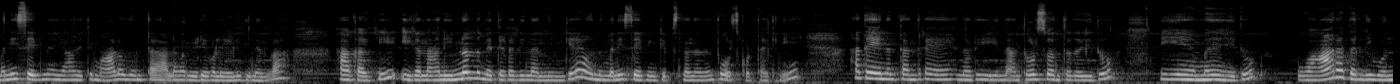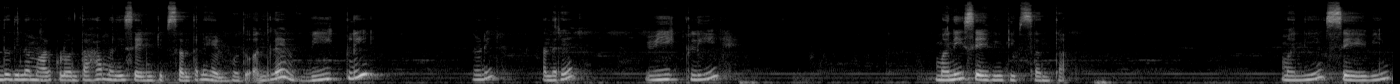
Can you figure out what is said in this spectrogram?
ಮನಿ ಸೇವಿಂಗ್ನ ಯಾವ ರೀತಿ ಮಾಡೋದು ಅಂತ ಹಲವಾರು ವೀಡಿಯೋಗಳು ಹೇಳಿದ್ದೀನಲ್ವಾ? ಹಾಗಾಗಿ ಈಗ ನಾನು ಇನ್ನೊಂದು ಮೆಥಡಲ್ಲಿ ನಾನು ನಿಮಗೆ ಒಂದು ಮನಿ ಸೇವಿಂಗ್ ಟಿಪ್ಸ್ನ ನಾನು ತೋರಿಸ್ಕೊಡ್ತಾ ಇದ್ದೀನಿ. ಅದೇನಂತಂದರೆ ನೋಡಿ ನಾನು ತೋರಿಸುವಂಥದ್ದು ಇದು, ಈ ಮ, ಇದು ವಾರದಲ್ಲಿ ಒಂದು ದಿನ ಮಾಡ್ಕೊಳ್ಳುವಂತಹ ಮನಿ ಸೇವಿಂಗ್ ಟಿಪ್ಸ್ ಅಂತಲೇ ಹೇಳ್ಬೋದು. ಅಂದರೆ ವೀಕ್ಲಿ ನೋಡಿ, ಅಂದರೆ ವೀಕ್ಲಿ ಮನಿ ಸೇವಿಂಗ್ ಟಿಪ್ಸ್ ಅಂತ. Money saving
